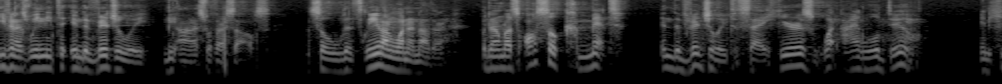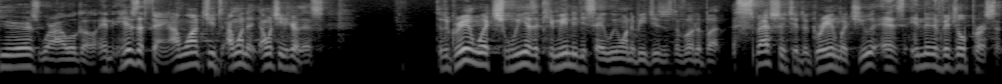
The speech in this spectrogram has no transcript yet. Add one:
even as we need to individually be honest with ourselves. And so let's lean on one another, but then let's also commit individually to say, here's what I will do, and here's where I will go. And here's the thing I want you to, I want, to, I want you to hear this. To the degree in which we as a community say we want to be Jesus devoted, but especially to the degree in which you as an individual person,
